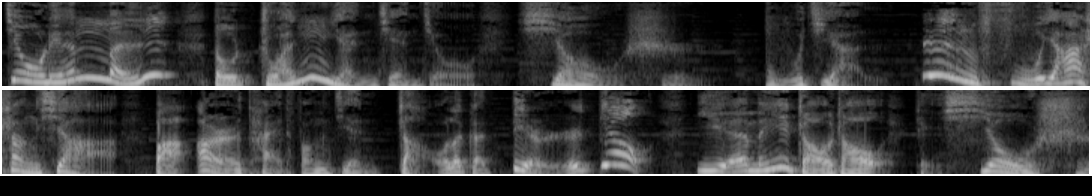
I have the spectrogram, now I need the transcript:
就连门都转眼间就消失不见了。任府衙上下把二太太房间找了个底儿掉，也没找着这消失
